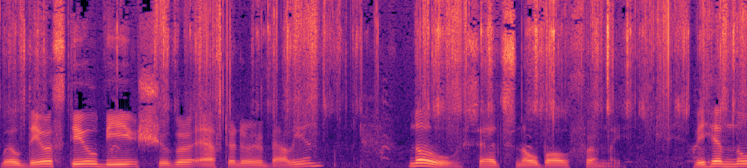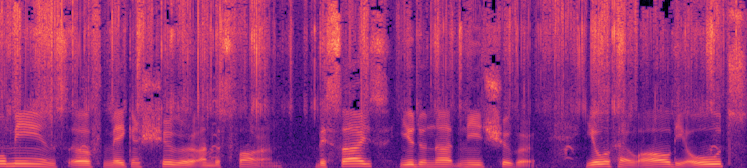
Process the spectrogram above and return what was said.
will there still be sugar after the rebellion? No, said Snowball firmly. We have no means of making sugar on this farm. Besides, you do not need sugar. You will have all the oats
